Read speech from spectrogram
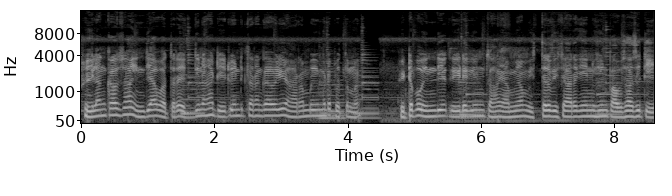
ශ්‍රී ලංකාව සහ ඉන්දියාව අතර එක්දින හා ට20 තරඟාවලිය ආරම්භවීමට ප්‍රථම හිටපු ඉන්දිය ක්‍රීඩකින් සහ යම්යම් විස්තර විචාරගෙන් විසින් පවසා සිටිය.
